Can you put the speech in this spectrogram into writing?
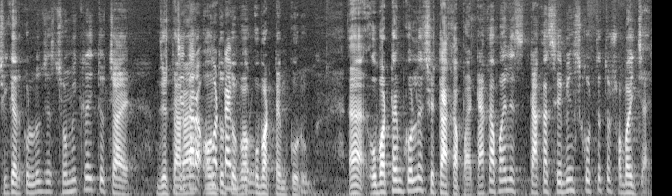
স্বীকার করল যে শ্রমিকরাই তো চায় যে তারা অন্তত ওভারটাইম করুক। হ্যাঁ ওভারটাইম করলে সে টাকা পায়। টাকা পাইলে টাকা সেভিংস করতে তো সবাই চায়।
